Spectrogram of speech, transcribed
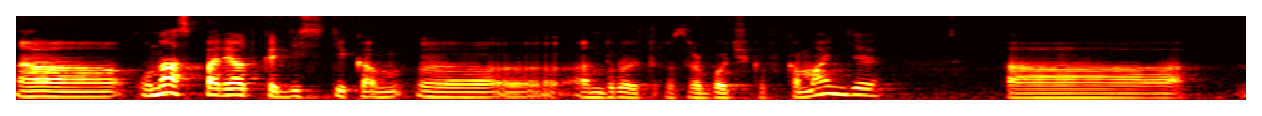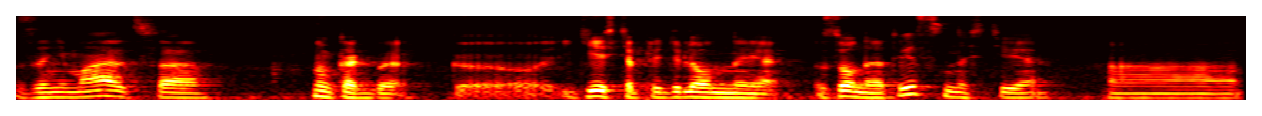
э, у нас порядка 10 ком- э, Android разработчиков в команде э, занимаются, ну как бы э, есть определенные зоны ответственности, э,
